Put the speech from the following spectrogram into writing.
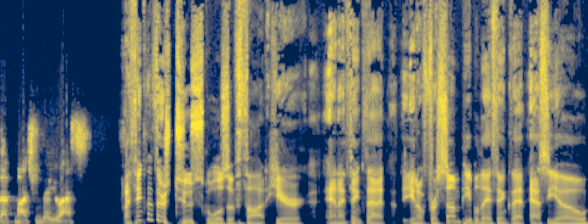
that much in the us I think that there's two schools of thought here. And I think that, you know, for some people, they think that SEO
